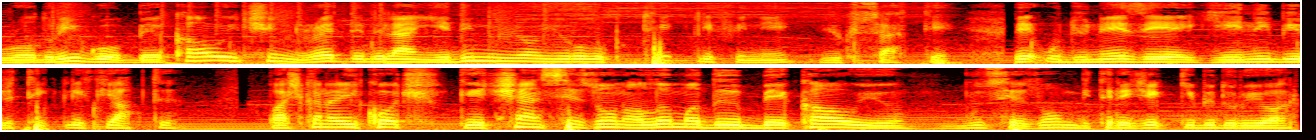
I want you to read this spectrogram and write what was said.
Rodrigo Becao için reddedilen 7 milyon euroluk teklifini yükseltti ve Udinese'ye yeni bir teklif yaptı. Başkan Ali Koç geçen sezon alamadığı Becao'yu bu sezon bitirecek gibi duruyor.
